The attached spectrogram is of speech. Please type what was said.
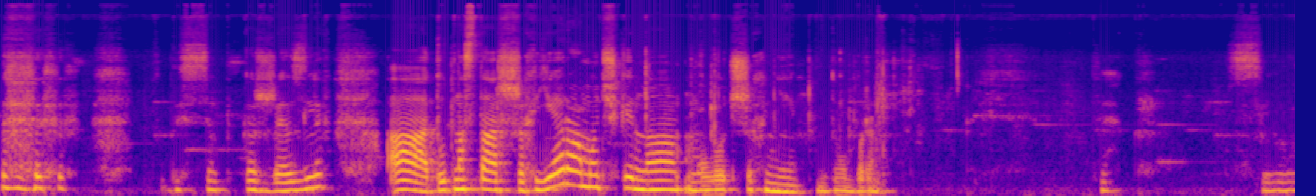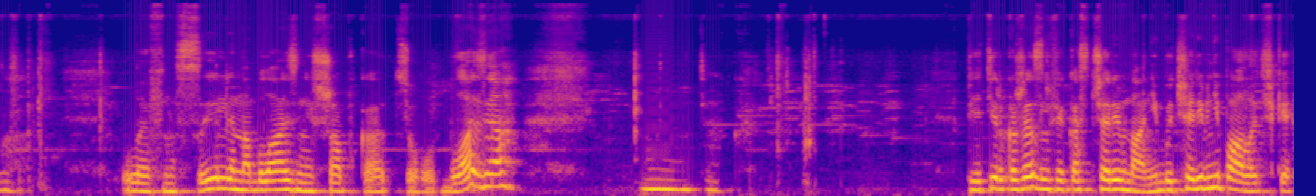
Десятка жезлів. А, тут на старших є рамочки, на молодших ні. Добре. Так, сила. Лев на силі, на блазні, шапка цього блазня. Так. П'ятірка жезлів якась чарівна, ніби чарівні палички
